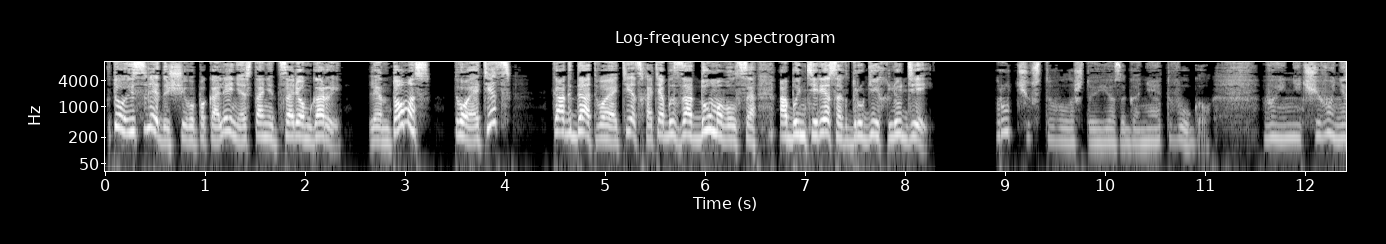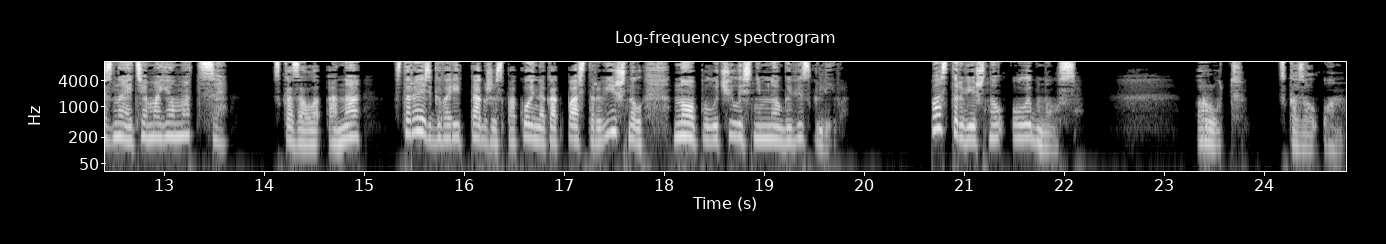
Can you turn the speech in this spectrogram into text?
Кто из следующего поколения станет царем горы? Лен Томас? Твой отец? Когда твой отец хотя бы задумывался об интересах других людей? Рут чувствовала, что ее загоняют в угол. «Вы ничего не знаете о моем отце», — сказала она, стараясь говорить так же спокойно, как пастор Вишнелл, но получилось немного визгливо. Пастор Вишнелл улыбнулся. «Рут», — сказал он,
